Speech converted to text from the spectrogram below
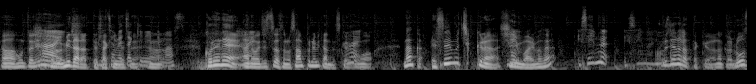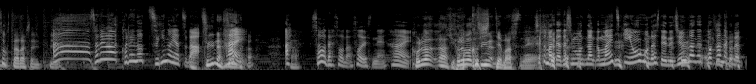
あ本当に、はい。このミダラってめちゃ作品ですね。めちゃ気に入ってうん。ます、これね、はい。あの実はそのサンプル見たんですけれども、なんか SM チックなシーンもありません？SM SM ありましたこれじゃなかっったっけな、なんかろうそく垂らしたりっていう。けあそれはこれの次のやつだ。次のやつだ。はいあそうだそうだそうですね。はい。これはあそれよは次ってますね。ちょっと待って私もなんか毎月4本出してるんで順番が分かんなくなって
